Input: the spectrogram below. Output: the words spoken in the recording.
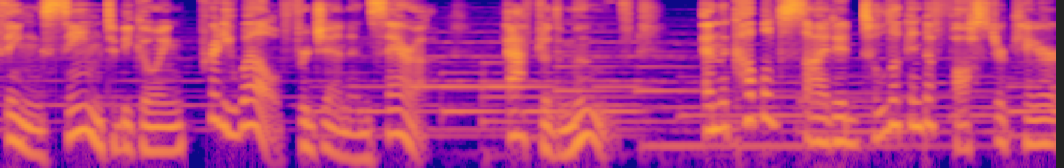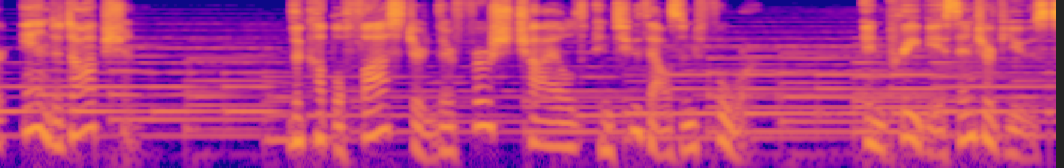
Things seemed to be going pretty well for Jen and Sarah after the move, and the couple decided to look into foster care and adoption. The couple fostered their first child in 2004. In previous interviews,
